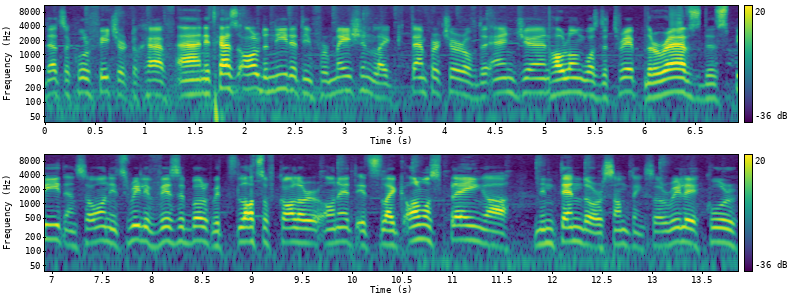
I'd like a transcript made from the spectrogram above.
that's a cool feature to have. And it has all the needed information like temperature of the engine, how long was the trip, the revs, the speed and so on. It's really visible with lots of color on it. It's like almost playing a Nintendo or something. So really cool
